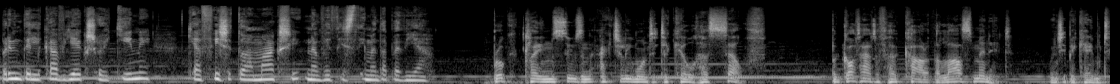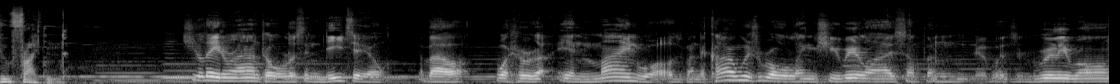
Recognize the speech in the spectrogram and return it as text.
Πριν τελικά βγει έξω εκείνη και αφήσει το αμάξι να βυθιστεί με τα παιδιά. Brooke claims Susan actually wanted to kill herself, but got out of her car at the last minute when she became too frightened. She later on told us in detail about what her in mind was. When the car was rolling, she realized something was really wrong.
